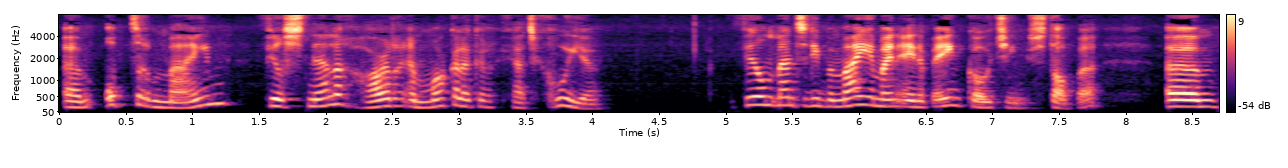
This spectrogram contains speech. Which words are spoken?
um, op termijn veel sneller, harder en makkelijker gaat groeien. Veel mensen die bij mij in mijn 1 op 1 coaching stappen, um,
